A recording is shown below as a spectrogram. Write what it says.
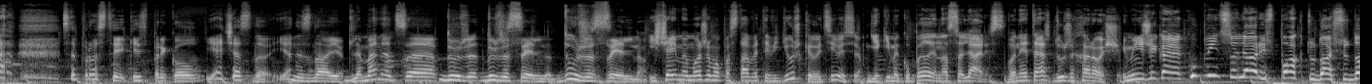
Це просто якийсь прикол. Я чесно, я не знаю. Для мене це дуже дуже сильно, дуже сильно. І ще й ми можемо поставити відюшки, оці ось, які ми купили на Solaris. Вони теж дуже хороші. І мені чекає, купіть Solaris пак туди-сюди.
